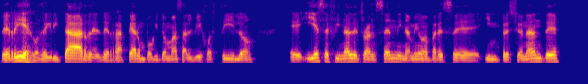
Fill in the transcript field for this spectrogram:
de riesgos, de gritar, de, rapear un poquito más al viejo estilo. Eh, y ese final de Transcending a mí me parece impresionante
